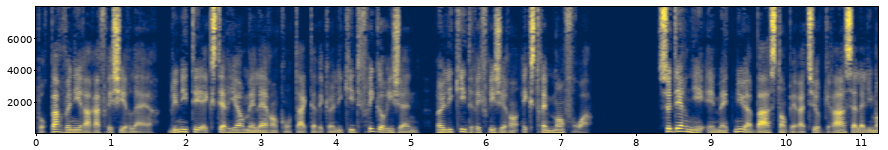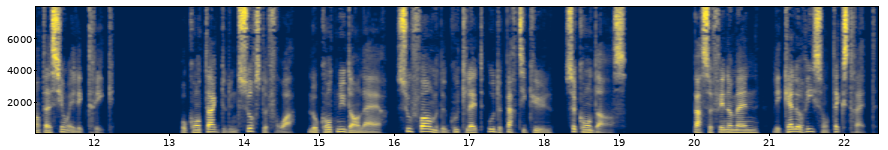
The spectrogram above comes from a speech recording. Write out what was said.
Pour parvenir à rafraîchir l'air, l'unité extérieure met l'air en contact avec un liquide frigorigène, un liquide réfrigérant extrêmement froid. Ce dernier est maintenu à basse température grâce à l'alimentation électrique. Au contact d'une source de froid, l'eau contenue dans l'air, sous forme de gouttelettes ou de particules, se condense. Par ce phénomène, les calories sont extraites.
